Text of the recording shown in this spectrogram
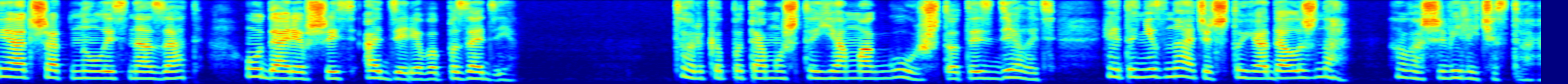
и отшатнулась назад, ударившись о дерево позади. «Только потому, что я могу что-то сделать, это не значит, что я должна, Ваше Величество.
